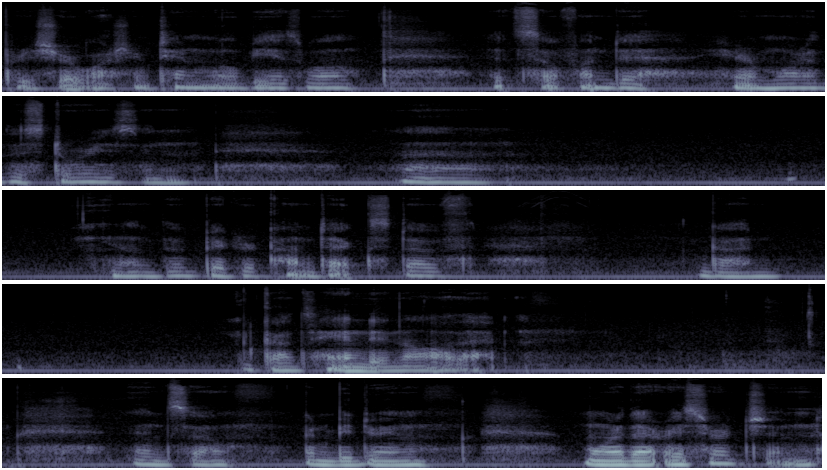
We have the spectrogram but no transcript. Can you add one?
pretty sure Washington will be as well. It's so fun to hear more of the stories and uh, you know the bigger context of God God's hand in all of that. And so I'm going to be doing more of that research and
